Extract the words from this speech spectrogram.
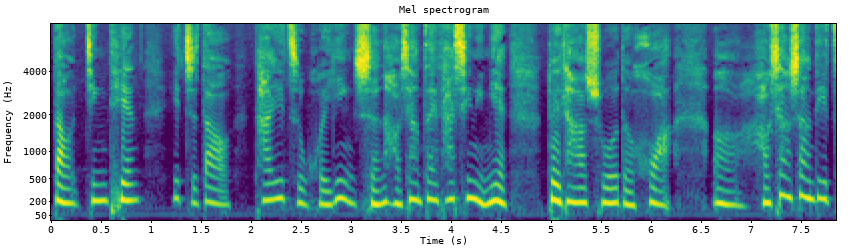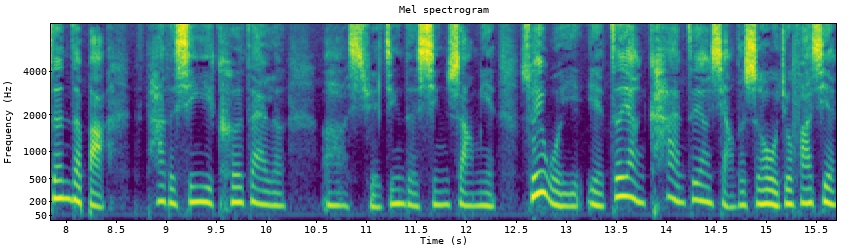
到今天，一直到他一直回应神，好像在他心里面对他说的话，呃，好像上帝真的把。他的心意刻在了啊雪晶的心上面，所以我也也这样看、这样想的时候，我就发现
